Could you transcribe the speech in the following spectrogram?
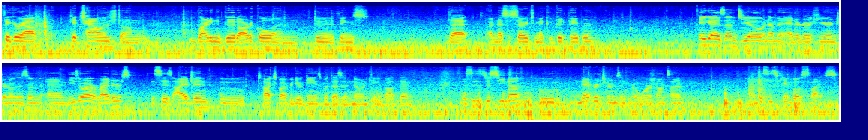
figure out, get challenged on writing a good article and doing the things that are necessary to make a good paper. Hey guys, I'm Gio and I'm an editor here in journalism and these are our writers. This is Ivan who talks about video games but doesn't know anything about them. This is Jacina who never turns in her work on time. And this is Kimbo Slice.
